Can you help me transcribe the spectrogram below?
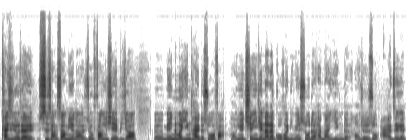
开始又在市场上面呢就放一些比较。呃，没那么鹰派的说法，好，因为前一天他在国会里面说的还蛮鹰的，好，就是说啊，这个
